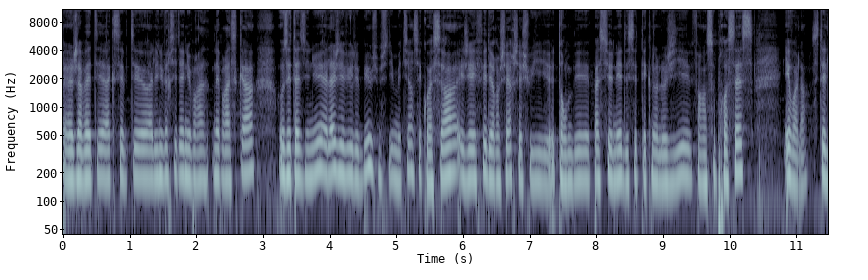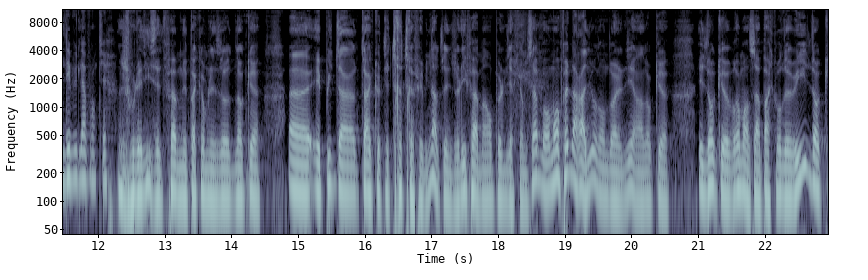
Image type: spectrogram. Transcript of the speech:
Euh, j'avais été acceptée à l'université Nebraska aux États-Unis. Et là, j'ai vu le BIM. Je me suis dit, mais tiens, c'est quoi ça? Et j'ai fait des recherches et je suis tombée passionnée de cette technologie, enfin, ce process. Et voilà, c'était le début de l'aventure. Je vous l'ai dit, cette femme n'est pas comme les autres. Donc, euh, euh, et puis, tu as, un côté très, très féminin. Tu es une jolie femme, hein, on peut le dire comme ça. Bon, on fait de la radio, on doit le dire. Hein, donc, et donc, vraiment, c'est un parcours de vie. Donc,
